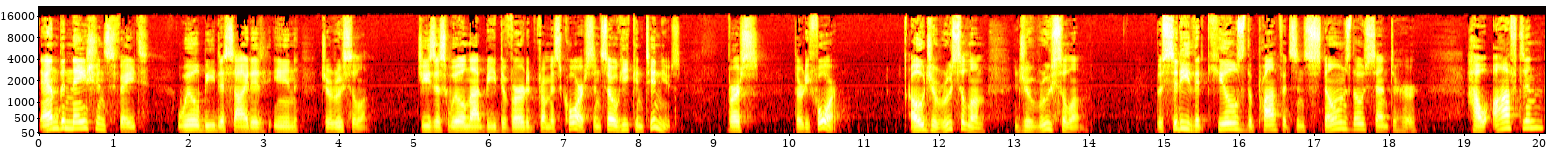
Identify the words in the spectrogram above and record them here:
and the nation's fate will be decided in Jerusalem. Jesus will not be diverted from his course. And so he continues. Verse 34 O Jerusalem, Jerusalem, the city that kills the prophets and stones those sent to her, how often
